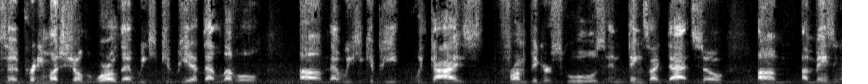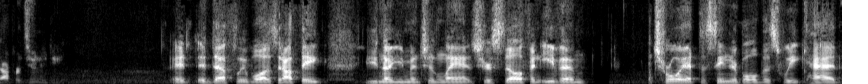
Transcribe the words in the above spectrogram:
to pretty much show the world that we can compete at that level, um, that we can compete with guys from bigger schools and things like that. So, um, amazing opportunity. It, it definitely was. And I think, you know, you mentioned Lance yourself and even Troy at the Senior Bowl this week had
